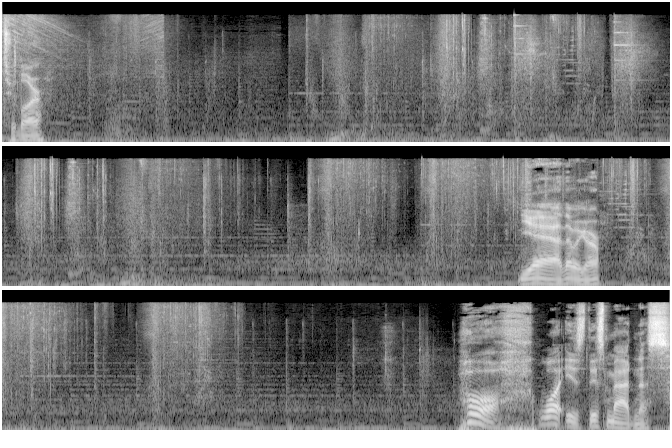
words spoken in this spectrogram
Too low. Yeah, there we go. Oh, what is this madness?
